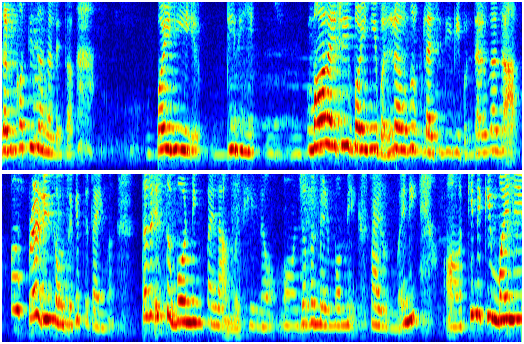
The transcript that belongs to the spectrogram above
झन् कतिजनाले त बहिनी दिदी मलाई चाहिँ बहिनी भनिरहेको छ उसलाई चाहिँ दिदी भनिरहेको छ अब पुरा रिसाउँछ कि त्यो टाइममा। तर यस्तो बन्डिङ पहिला हाम्रो थिएन। जब मेरो मम्मी एक्सपायर हुनुभयो नि किनकि मैले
